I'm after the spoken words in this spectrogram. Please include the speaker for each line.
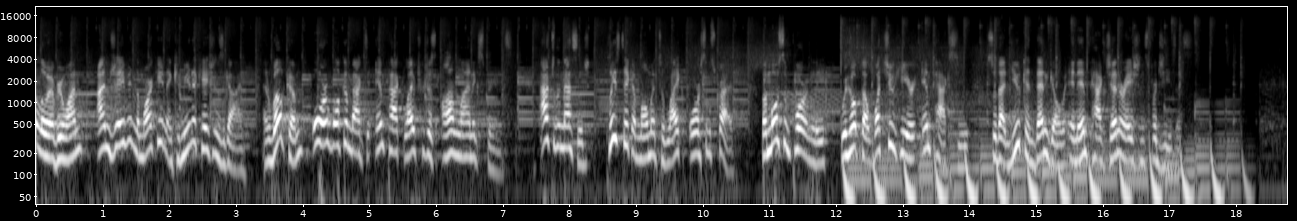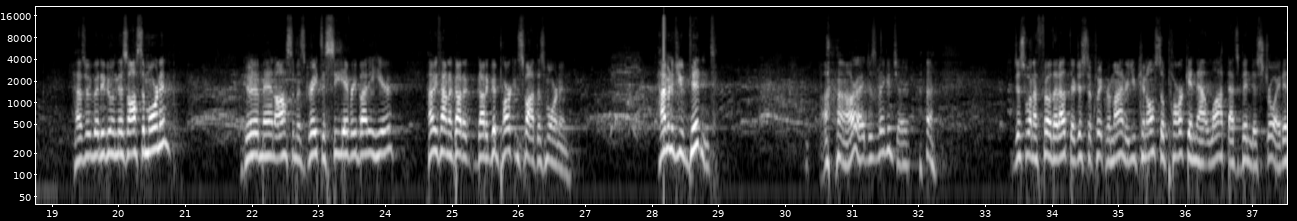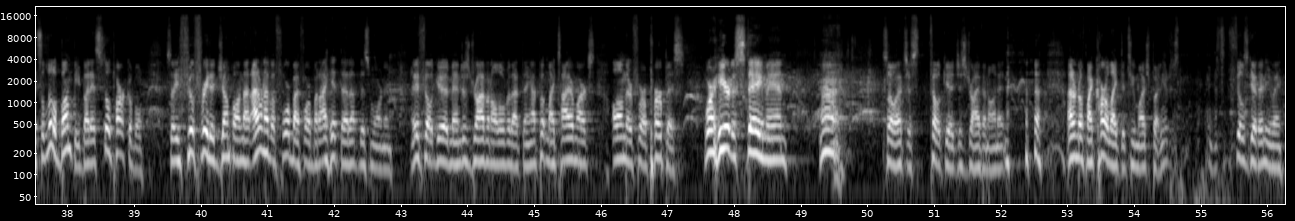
Speaker 1: Hello, everyone. I'm Javen, the marketing and communications guy, and welcome or welcome back to Impact Life Church's online experience. After the message, please take a moment to like or subscribe. But most importantly, we hope that what you hear impacts you so that you can then go and impact generations for Jesus.
Speaker 2: How's everybody doing this awesome morning? Good, man. Awesome. It's great to see everybody here. How many found I got a, got a good parking spot this morning? How many of you didn't? All right, just making sure. just want to throw that out there. Just a quick reminder you can also park in that lot that's been destroyed. It's a little bumpy, but it's still parkable. So you feel free to jump on that. I don't have a 4x4, but I hit that up this morning. And it felt good, man, just driving all over that thing. I put my tire marks on there for a purpose. We're here to stay, man. so that just felt good, just driving on it. I don't know if my car liked it too much, but it just it feels good anyway.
